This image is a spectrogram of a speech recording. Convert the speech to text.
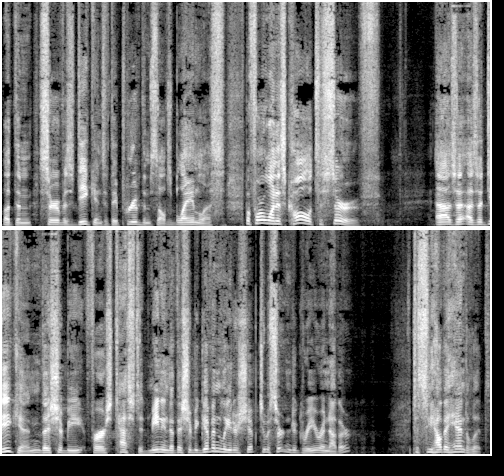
Let them serve as deacons if they prove themselves blameless. Before one is called to serve as a, as a deacon, they should be first tested, meaning that they should be given leadership to a certain degree or another to see how they handle it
